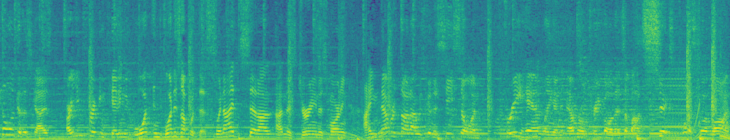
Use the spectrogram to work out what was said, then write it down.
Take a look at this, guys. Are you freaking kidding me? What what is up with this? When I set out on this journey this morning, I never thought I was going to see someone free handling an emerald tree boa that's about six plus foot long.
